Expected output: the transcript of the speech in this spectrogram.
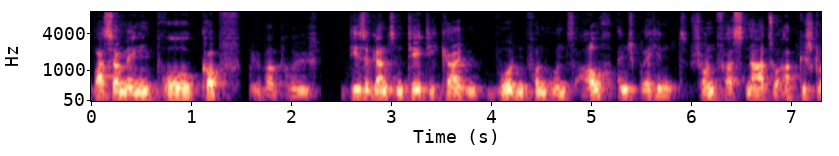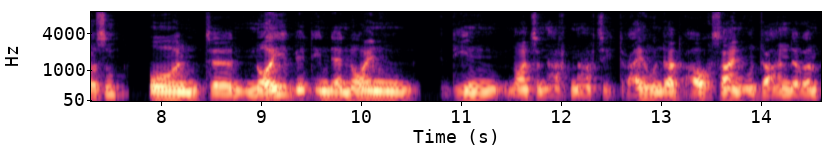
Wassermengen pro Kopf überprüft. Diese ganzen Tätigkeiten wurden von uns auch entsprechend schon fast nahezu abgeschlossen. Und äh, neu wird in der neuen DIN 1988-300 auch sein, unter anderem.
